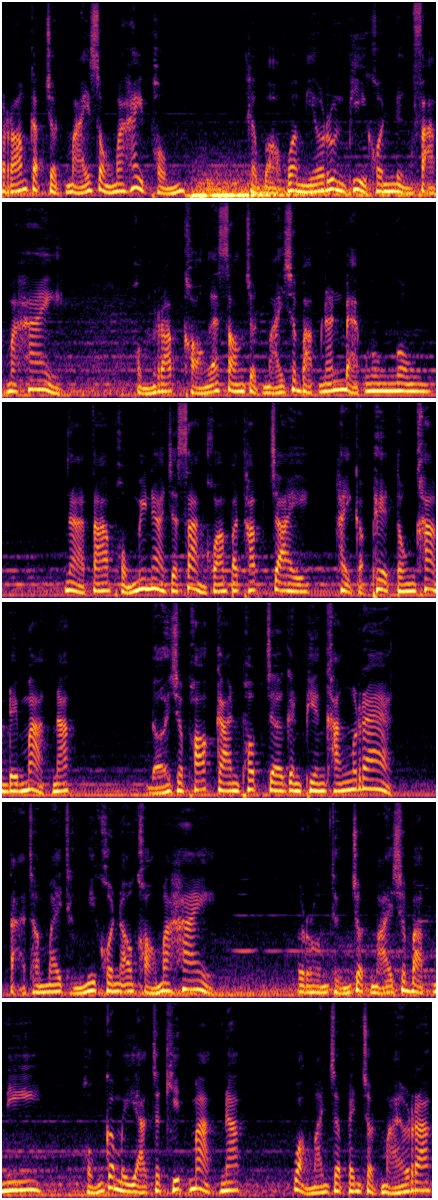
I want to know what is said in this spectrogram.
พร้อมกับจดหมายส่งมาให้ผม เธอบอกว่ามีรุ่นพี่คนหนึ่งฝากมาให้ ผมรับของและซองจดหมายฉบับนั้นแบบงงๆ หน้าตาผมไม่น่าจะสร้างความประทับใจให้กับเพศตรงข้ามได้มากนัก โดยเฉพาะการพบเจอกันเพียงครั้งแรก แต่ทำไมถึงมีคนเอาของมาให้ รวมถึงจดหมายฉบับนี้ ผมก็ไม่อยากจะคิดมากนัก ว่ามันจะเป็นจดหมายรัก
